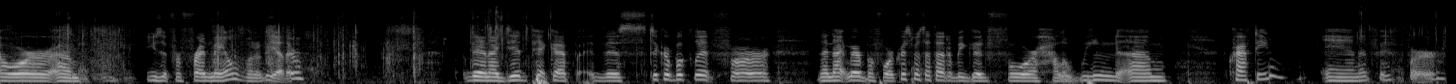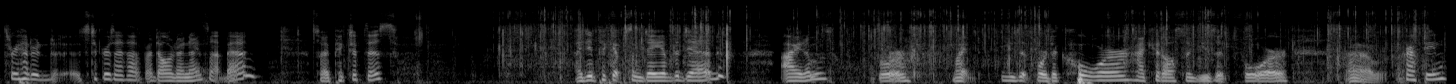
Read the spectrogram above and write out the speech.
or um, use it for friend mail, one or the other then I did pick up this sticker booklet for The Nightmare Before Christmas. I thought it'd be good for Halloween um, crafting. And for 300 stickers, I thought $1.99 is not bad. So I picked up this. I did pick up some Day of the Dead items for, might use it for decor. I could also use it for um, crafting.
